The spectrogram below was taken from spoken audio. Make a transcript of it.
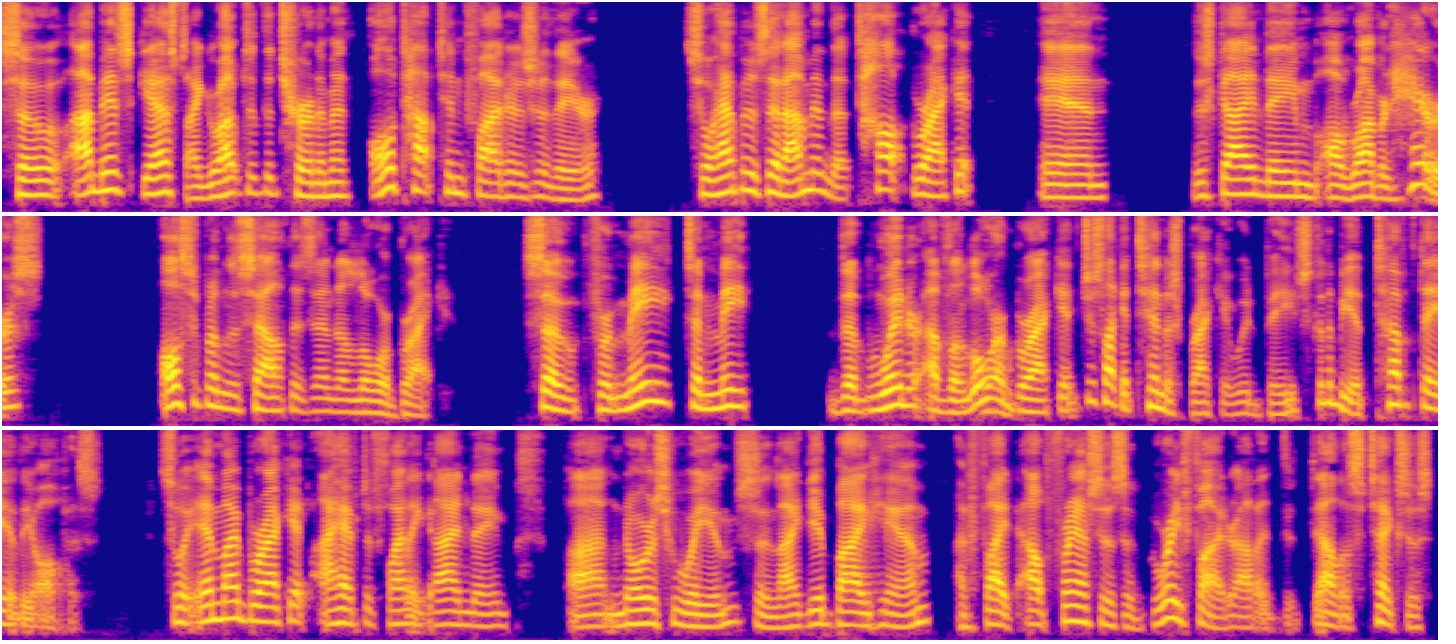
So I'm his guest. I go out to the tournament. All top 10 fighters are there. So it happens that I'm in the top bracket, and this guy named uh, Robert Harris, also from the South, is in the lower bracket. So for me to meet the winner of the lower bracket, just like a tennis bracket would be, it's going to be a tough day at the office. So in my bracket, I have to find a guy named uh, Norris Williams, and I get by him. I fight Al Francis, a great fighter out of Dallas, Texas.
